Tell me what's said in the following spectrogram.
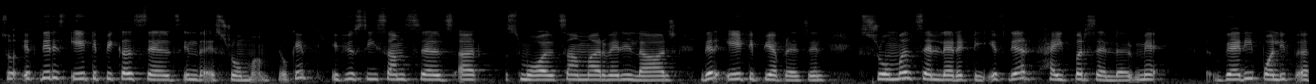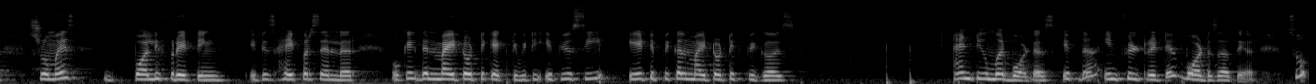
So if there is atypical cells in the stroma okay? If you see some cells are small some are very large they're atypia present. Stromal cellularity if they are hypercellular may very poly uh, stroma is proliferating it is hypercellular okay? Then mitotic activity if you see atypical mitotic figures and tumor borders if the infiltrative borders are there. So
